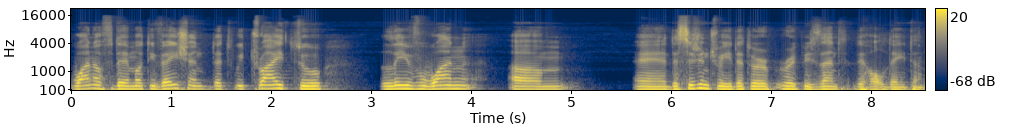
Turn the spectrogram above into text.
one of the motivation that we try to leave one um, uh, decision tree that will represent the whole data.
